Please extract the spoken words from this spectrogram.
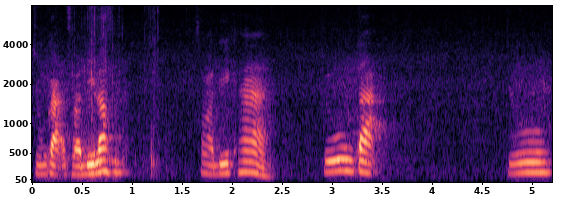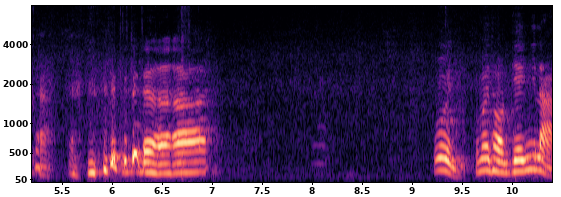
จุงกะ สวัสดีแล้ว สวัสดีค่ะ จุงกะ จุงกะอุ้ยทำไมถอดเกงนี่ล่ะ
